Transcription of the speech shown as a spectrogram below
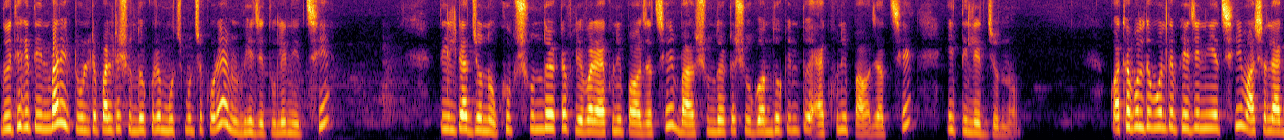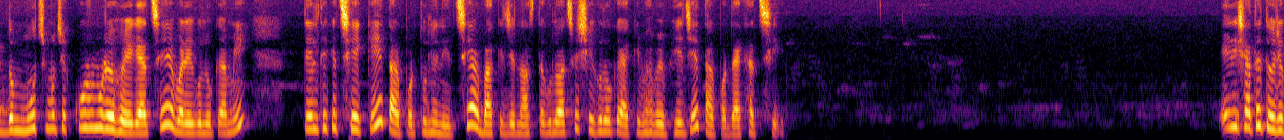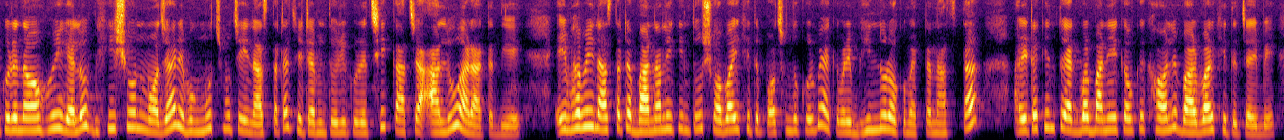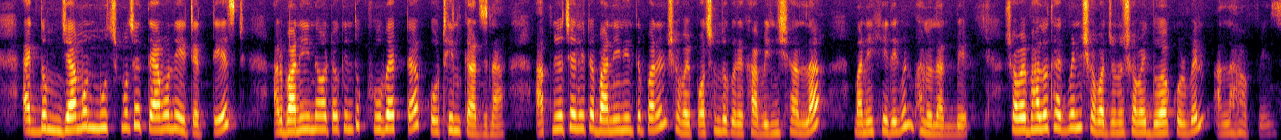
দুই থেকে তিনবার একটু উল্টে পাল্টে সুন্দর করে মুচমুচে করে আমি ভেজে তুলে নিচ্ছি। তিলটার জন্য খুব সুন্দর একটা ফ্লেভার এখনই পাওয়া যাচ্ছে বা সুন্দর একটা সুগন্ধ কিন্তু এখনই পাওয়া যাচ্ছে এই তিলের জন্য। কথা বলতে বলতে ভেজে নিয়েছি মশালা একদম মুচমুচে কুড়মুড়ে হয়ে গেছে, এবার এগুলোকে আমি তেল থেকে ছেঁকে তারপর তুলে নিচ্ছি, আর বাকি যে নাস্তাগুলো আছে সেগুলোকে একইভাবে ভেজে তারপর দেখাচ্ছি। এরই সাথে তৈরি করে নেওয়া হয়ে গেল ভীষণ মজার এবং মুচমুচে এই নাস্তাটা, যেটা আমি তৈরি করেছি কাঁচা আলু আর আটা দিয়ে। এইভাবেই নাস্তাটা বানালে কিন্তু সবাই খেতে পছন্দ করবে, একেবারে ভিন্ন রকম একটা নাস্তা। আর এটা কিন্তু একবার বানিয়ে কাউকে খাওয়ালে বারবার খেতে চাইবে। একদম যেমন মুচমুচে তেমনই এটার টেস্ট। আর বানিয়ে নেওয়াটাও কিন্তু খুব একটা কঠিন কাজ না। আপনিও চাইলে এটা বানিয়ে নিতে পারেন, সবাই পছন্দ করে খাবে ইনশাল্লাহ বানিয়ে খেয়ে দেখবেন ভালো লাগবে। সবাই ভালো থাকবেন, সবার জন্য সবাই দোয়া করবেন। আল্লাহ হাফিজ।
